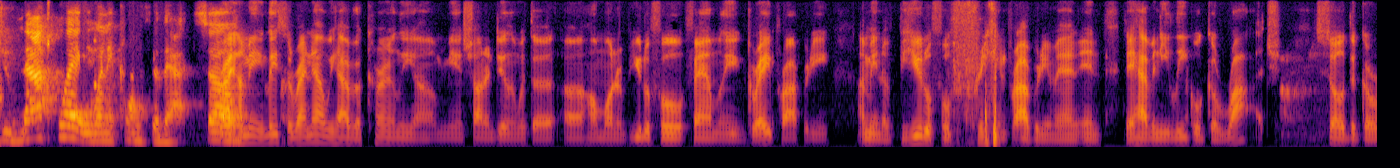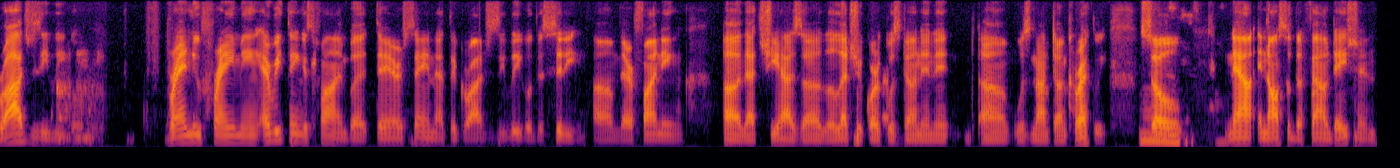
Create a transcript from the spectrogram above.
do not play when it comes to that so Right. I mean, Lisa, right now we have a currently, um, me and Sean are dealing with a, a homeowner, beautiful family, great property. I mean, a beautiful freaking property, man. And they have an illegal garage. So the garage is illegal. Brand new framing, everything is fine, but they're saying that the garage is illegal. The city, um, they're finding uh, that she has uh, the electric work was done and it uh, was not done correctly. So now, and also the foundation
